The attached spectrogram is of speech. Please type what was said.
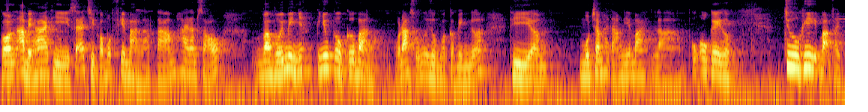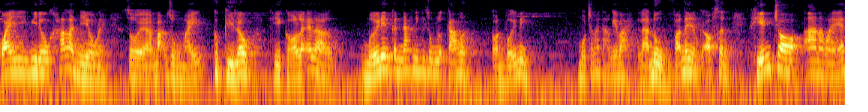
Còn A72 thì sẽ chỉ có một phiên bản là 8 256 và với mình nhé cái nhu cầu cơ bản của đa số người dùng và cả mình nữa thì uh, 128 GB là cũng ok rồi. Trừ khi bạn phải quay video khá là nhiều này rồi à, bạn dùng máy cực kỳ lâu thì có lẽ là mới nên cân nhắc những cái dung lượng cao hơn. Còn với mình 128 GB là đủ. Và đây là một cái option khiến cho A52s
